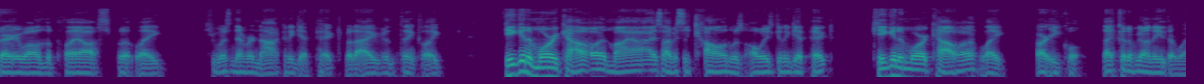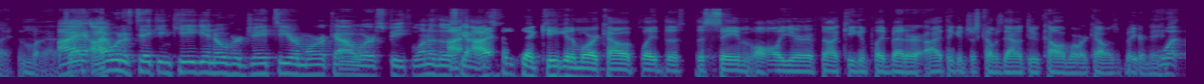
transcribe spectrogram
very well in the playoffs, but like he was never not going to get picked. But I even think like Keegan and Morikawa, in my eyes, obviously Collin was always going to get picked. Keegan and Morikawa like are equal. That could have gone either way in my eyes. I, I would have taken Keegan over JT or Morikawa or Spieth, one of those I, I think that Keegan and Morikawa played the the same all year. If not, Keegan played better. I think it just comes down to Collin Morikawa's bigger name. what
